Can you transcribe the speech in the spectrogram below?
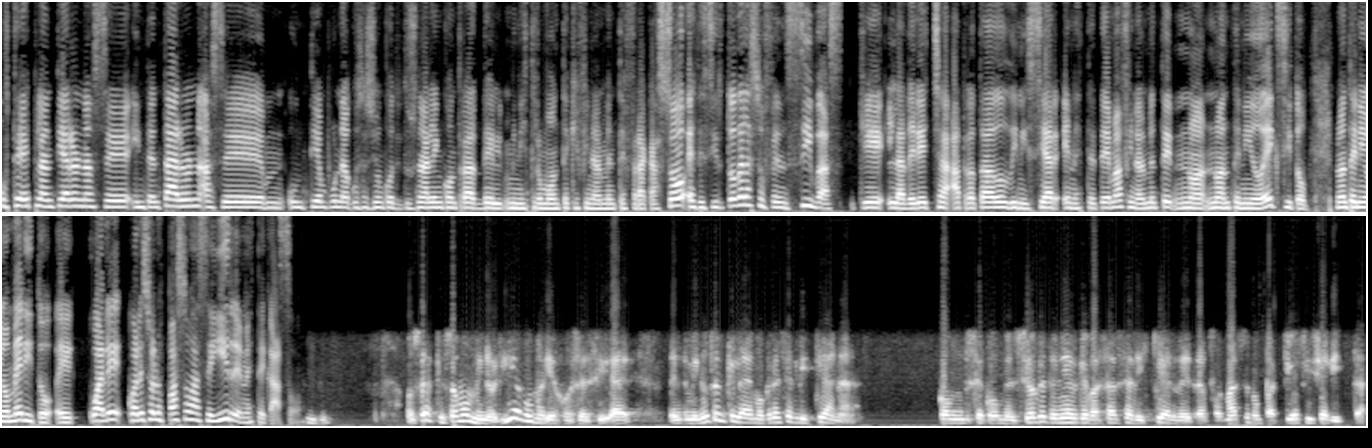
ustedes plantearon hace, intentaron hace mm, un tiempo una acusación constitucional en contra del ministro Montes que finalmente fracasó. Es decir, todas las ofensivas que la derecha ha tratado de iniciar en este tema finalmente no, no han tenido éxito, no han tenido mérito. Eh, ¿cuáles, ¿Cuáles son los pasos a seguir en este caso? O sea, que somos minoría con María José. Sí, a ver, en el minuto en que la democracia cristiana con- se convenció que tenía que pasarse a la izquierda y transformarse en un partido oficialista,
